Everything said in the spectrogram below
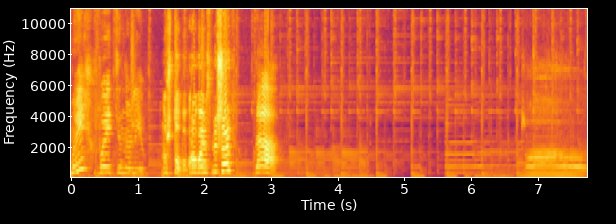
Мы их вытянули. Ну что, попробуем смешать? Да. Вау.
